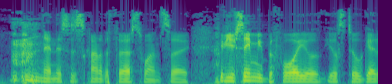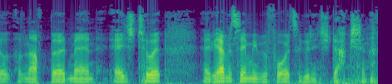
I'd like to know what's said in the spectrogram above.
and this is kind of the first one. So if you've seen me before, you'll you'll still get enough Birdman edge to it. And if you haven't seen me before, it's a good introduction.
